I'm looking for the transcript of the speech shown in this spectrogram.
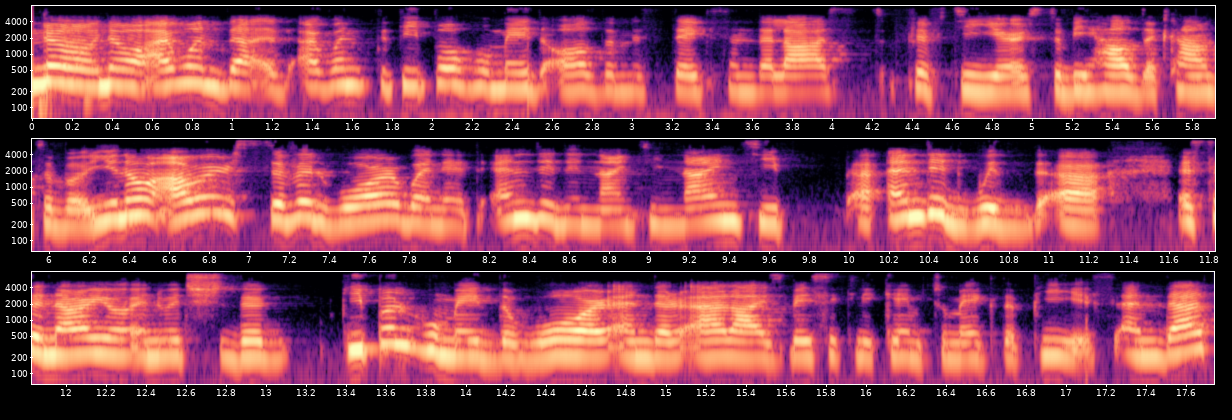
no no i want that i want the people who made all the mistakes in the last 50 years to be held accountable you know our civil war when it ended in 1990 uh, ended with uh, a scenario in which the people who made the war and their allies basically came to make the peace. And that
